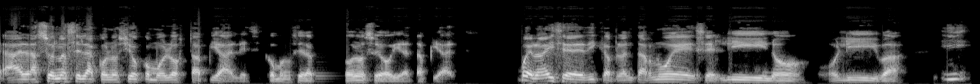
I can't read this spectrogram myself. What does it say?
a la zona se la conoció como Los Tapiales, como se la conoce hoy a Tapiales. Bueno, ahí se dedica a plantar nueces, lino, oliva, y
